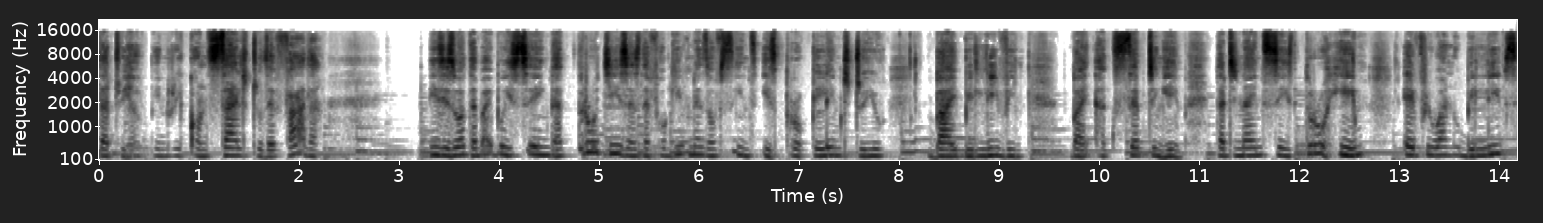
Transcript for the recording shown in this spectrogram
that we have been reconciled to the Father. This is what the Bible is saying that through Jesus, the forgiveness of sins is proclaimed to you by believing, by accepting Him. 39 says, Through Him, everyone who believes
